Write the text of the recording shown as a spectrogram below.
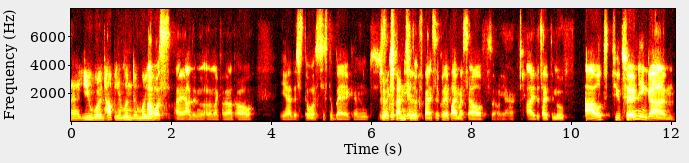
Uh, you weren't happy in London, were you? I was, I, I didn't, I don't like that at all. Yeah, the store was just too big and Too cou- Yeah, expensive. too expensive. couldn't buy myself, so yeah, I decided to move out to To- Birmingham.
